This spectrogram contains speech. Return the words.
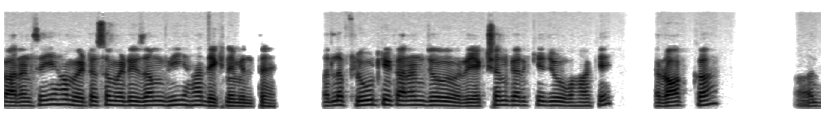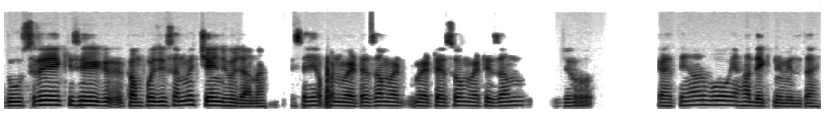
कारण से यहाँ मेटोसोमेटिज्म भी यहाँ देखने मिलता है। मतलब फ्लूड के कारण जो रिएक्शन करके जो वहाँ के रॉक का दूसरे किसी कंपोजिशन में चेंज हो जाना। इसे अपन मेटेसो मेटेसोमेटिज्म जो कहते हैं और वो यहाँ देखने मिलता है।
